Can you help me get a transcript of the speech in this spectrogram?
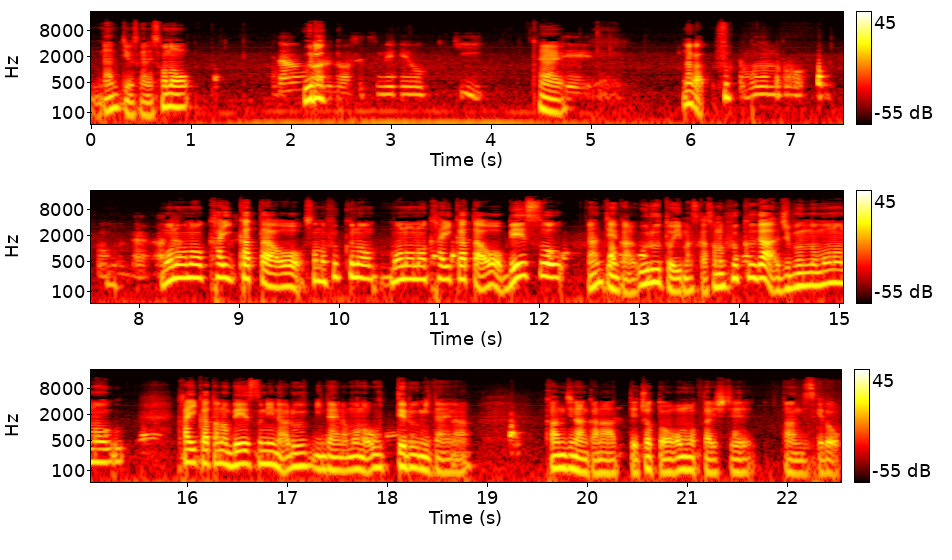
なんていうんですかね、その、売り説明を聞いはい。て、なんか、服、物の買い方を、その服のもの買い方を、ベースを、なんていうかな、売ると言いますか、その服が自分のものの買い方のベースになるみたいなものを売ってるみたいな感じなんかなってちょっと思ったりしてたんですけど、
